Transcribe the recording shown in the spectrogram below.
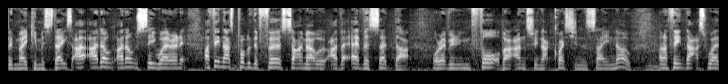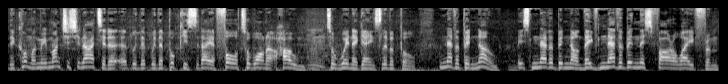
been making mistakes. I, I don't I don't see where any. I think that's probably the first time I I've ever said that or ever even thought about answering that question and saying no. Hmm. And I think that's where they come. I mean, Manchester United uh, uh, with the, with the bookies today are four to one at home hmm. to win against Liverpool. Never been known. Hmm. It's never been known. They've never been this far away from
